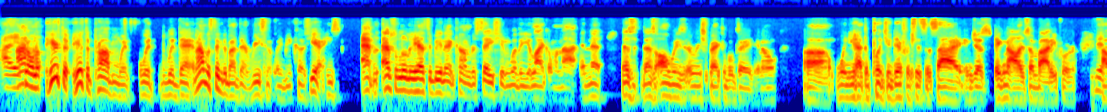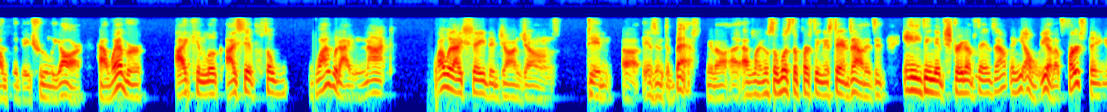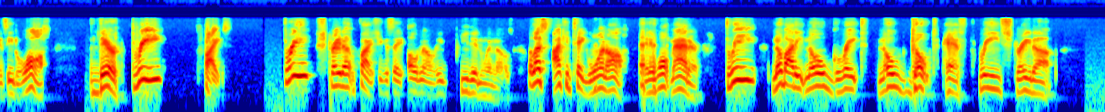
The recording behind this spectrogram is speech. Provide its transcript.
I I don't know. Here's the here's the problem with with with that, and I was thinking about that recently because yeah, he's ab- absolutely has to be in that conversation whether you like him or not, and that that's that's always a respectable thing, you know. Uh, when you have to put your differences aside and just acknowledge somebody for yeah. how good they truly are. However, I can look. I said, so why would I not? Why would I say that Jon Jones did uh, isn't the best? You know, I, I'm like, so what's the first thing that stands out? Is it anything that straight up stands out? And oh yeah, the first thing is he lost. There are three fights, three straight up fights. You can say, oh no, he he didn't win those. Unless I could take one off and it won't matter. Three, nobody, no great, no goat has three straight up.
